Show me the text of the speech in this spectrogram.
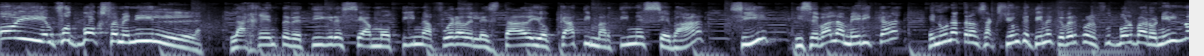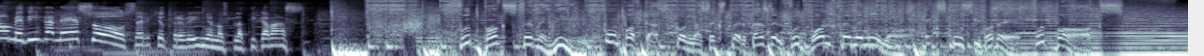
Hoy en Footbox Femenil, la gente de Tigres se amotina fuera del estadio. Katy Martínez se va, ¿sí? Y se va a la América en una transacción que tiene que ver con el fútbol varonil. No me digan eso. Sergio Treviño nos platica más. Footbox Femenil, un podcast con las expertas del fútbol femenino, exclusivo de Footbox.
